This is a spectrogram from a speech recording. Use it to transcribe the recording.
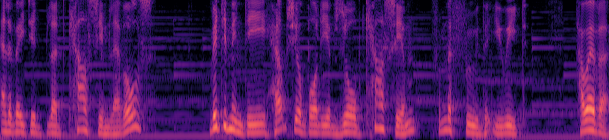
elevated blood calcium levels. Vitamin D helps your body absorb calcium from the food that you eat. However,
